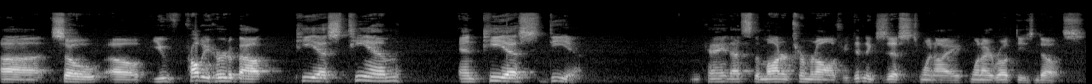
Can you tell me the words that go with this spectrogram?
uh, so uh, you've probably heard about PSTM and PSDM. Okay, that's the modern terminology. It didn't exist when I when I wrote these notes.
